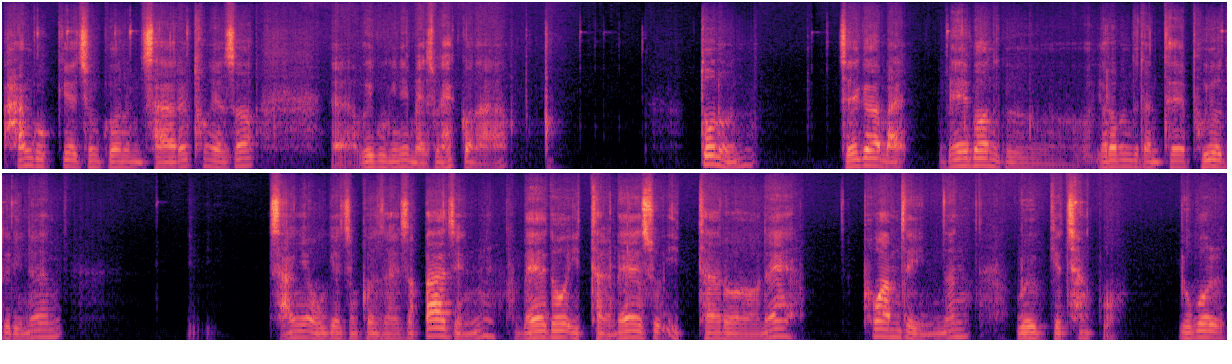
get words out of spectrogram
한국계 증권사를 통해서 외국인이 매수를 했거나 또는 제가 매번 그 여러분들한테 보여드리는 상위 5개 증권사에서 빠진 매도 이탈, 매수 이탈원에 포함되어 있는 외국계 창구 요걸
